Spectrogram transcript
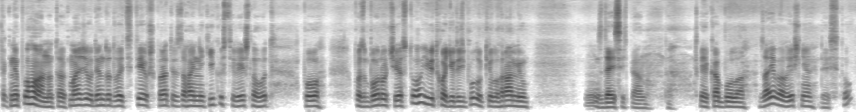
Так непогано, так, майже 1 до 20, якщо брати в загальній кількості, вийшло от по, по збору чистого і відходів десь було кілограмів з 10 певно. Так. Яка була зайва, лишня 10.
